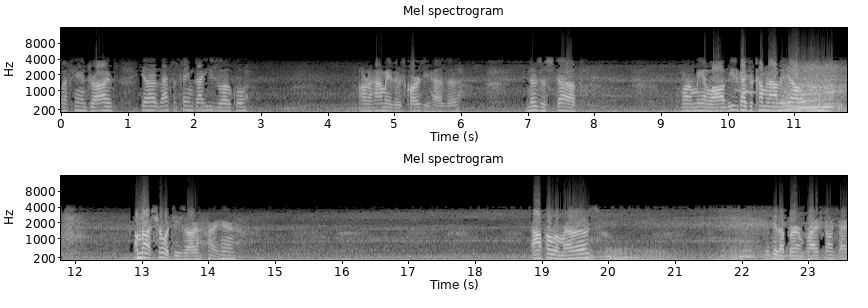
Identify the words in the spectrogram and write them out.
Left hand drive. Yeah, that's the same guy. He's local. I don't know how many of those cars he has though. He knows his stuff. Army and law. These guys are coming out of the hill. I'm not sure what these are right here. Alfa Romeos. They get up there in price, don't they?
